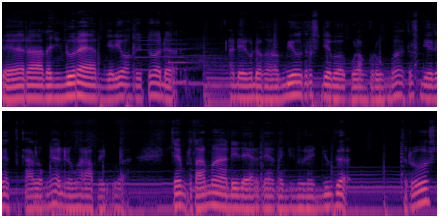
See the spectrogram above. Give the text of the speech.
daerah Tanjung Duren. Jadi waktu itu ada ada yang udah ngambil terus dia bawa pulang ke rumah terus dia lihat kalungnya ada nomor HP gue itu yang pertama di daerah-daerah Tanjung Duren juga. Terus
